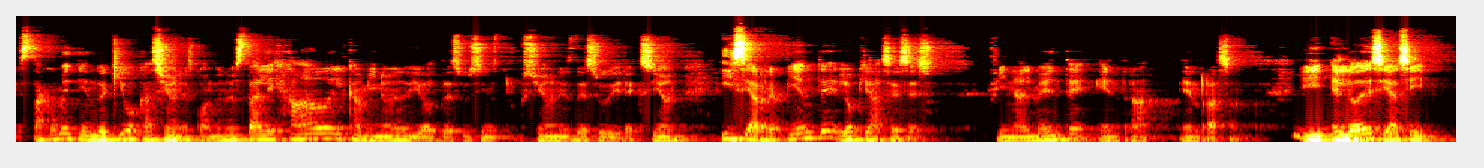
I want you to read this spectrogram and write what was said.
está cometiendo equivocaciones, cuando uno está alejado del camino de Dios, de sus instrucciones, de su dirección, y se arrepiente, lo que hace es eso. Finalmente entra en razón. Y él lo decía así,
